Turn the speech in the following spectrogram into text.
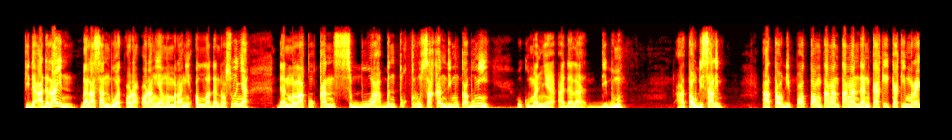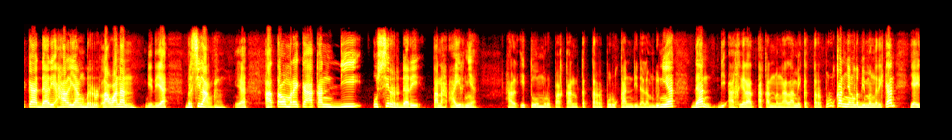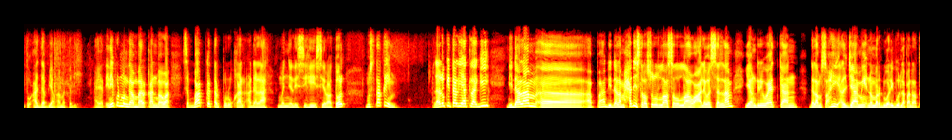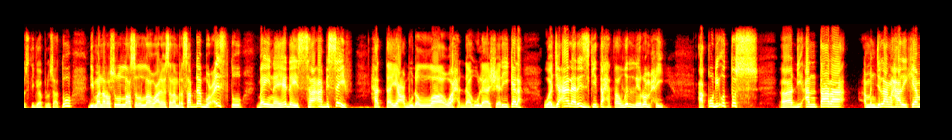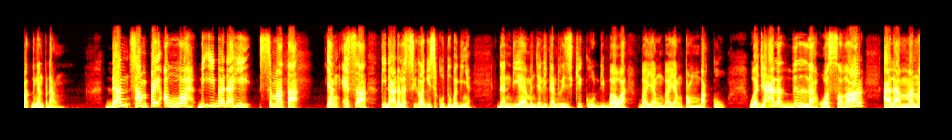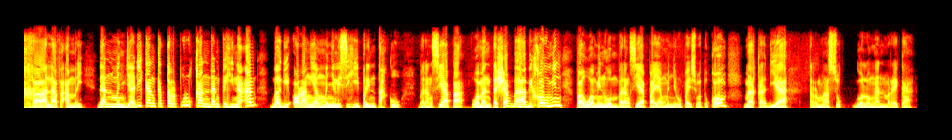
tidak ada lain balasan buat orang-orang yang memerangi Allah dan Rasulnya dan melakukan sebuah bentuk kerusakan di muka bumi. Hukumannya adalah dibunuh atau disalib atau dipotong tangan-tangan dan kaki-kaki mereka dari hal yang berlawanan gitu ya bersilang hmm. ya. Atau mereka akan diusir dari tanah airnya. Hal itu merupakan keterpurukan di dalam dunia dan di akhirat akan mengalami keterpurukan yang lebih mengerikan yaitu adab yang amat pedih. Ayat ini pun menggambarkan bahwa sebab keterpurukan adalah menyelisihi siratul mustaqim Lalu kita lihat lagi di dalam uh, apa di dalam hadis Rasulullah Shallallahu Alaihi Wasallam yang diriwayatkan dalam Sahih Al Jami nomor 2831 di mana Rasulullah Shallallahu Alaihi Wasallam bersabda bu'istu baina yaday sa'ah bisayf hatta ya'budallah wahdahu la syarikalah wa ja'ala rizki tahta dhilli rumhi. Aku diutus uh, di antara menjelang hari kiamat dengan pedang dan sampai Allah diibadahi semata yang esa tidak ada lagi sekutu baginya. Dan dia menjadikan rizkiku di bawah bayang-bayang tombakku. Wa ja'ala dhillah was-saghar ala man khalafa amri. Dan menjadikan keterpurukan dan kehinaan bagi orang yang menyelisihi perintahku Barang siapa wa man tasyabbaha biqaumin fahuwa minhum. Barang siapa yang menyerupai suatu kaum, maka dia termasuk golongan mereka.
